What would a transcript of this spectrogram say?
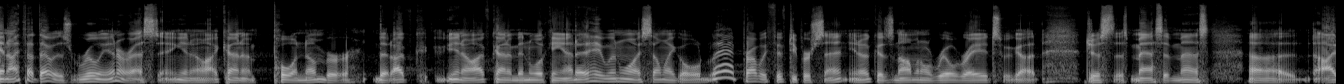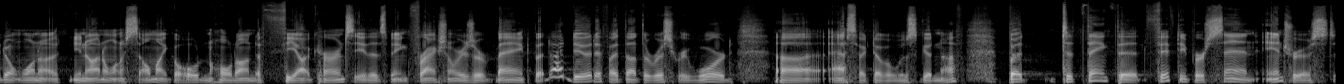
And I thought that was really interesting. You know, I kind of pull a number that I've, you know, I've kind of been looking at it. Hey, when will I sell my gold? Eh, probably 50%, you know, because nominal real rates, we've got just this massive mess. Uh, I don't want to, you know, I don't want to sell my gold and hold on to fiat currency that's being fractional reserve banked, but I'd do it if I thought the risk reward uh, aspect of it was good enough. But to think that 50% interest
